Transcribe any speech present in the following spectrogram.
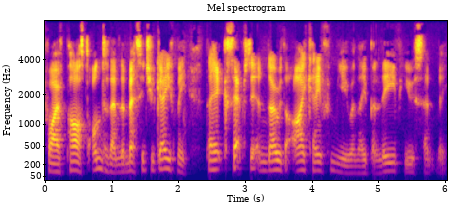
For I have passed on to them the message you gave me. They accepted it and know that I came from you, and they believe you sent me.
